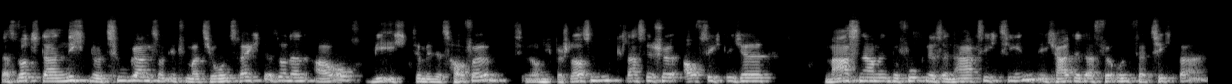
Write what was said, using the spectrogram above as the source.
Das wird dann nicht nur Zugangs- und Informationsrechte, sondern auch, wie ich zumindest hoffe, ist noch nicht beschlossen, klassische aufsichtliche Maßnahmenbefugnisse nach sich ziehen. Ich halte das für unverzichtbar,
